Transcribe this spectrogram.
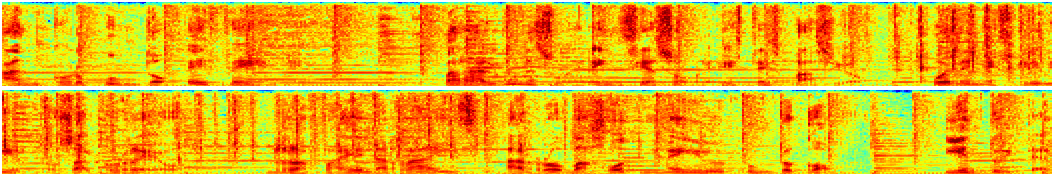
anchor.fm. Para alguna sugerencia sobre este espacio, pueden escribirnos al correo rafaelarraiz.com y en Twitter,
